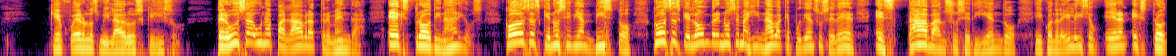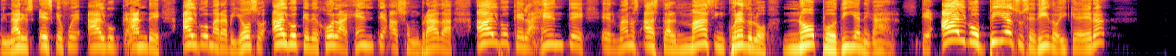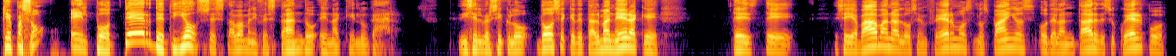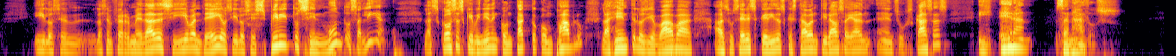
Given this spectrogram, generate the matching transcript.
qué fueron los milagros que hizo, pero usa una palabra tremenda, extraordinarios cosas que no se habían visto, cosas que el hombre no se imaginaba que podían suceder, estaban sucediendo. Y cuando la Biblia dice eran extraordinarios, es que fue algo grande, algo maravilloso, algo que dejó la gente asombrada, algo que la gente, hermanos, hasta el más incrédulo no podía negar. Que algo había sucedido y que era, ¿qué pasó? El poder de Dios se estaba manifestando en aquel lugar. Dice el versículo 12 que de tal manera que este, se llevaban a los enfermos los paños o delantares de su cuerpo y los, las enfermedades se iban de ellos y los espíritus inmundos salían las cosas que venían en contacto con Pablo, la gente los llevaba a sus seres queridos que estaban tirados allá en, sus casas y eran sanados.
